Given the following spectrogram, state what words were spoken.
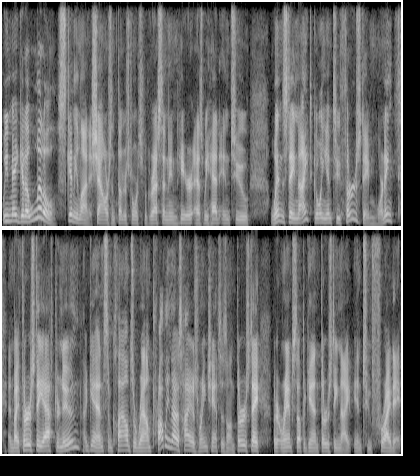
we may get a little skinny line of showers and thunderstorms progressing in here as we head into Wednesday night going into Thursday morning. And by Thursday afternoon, again, some clouds around, probably not as high as rain chances on Thursday, but it ramps up again Thursday night into Friday.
